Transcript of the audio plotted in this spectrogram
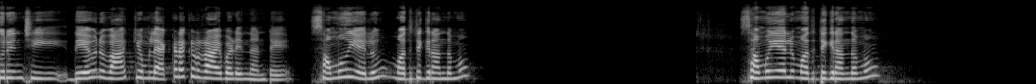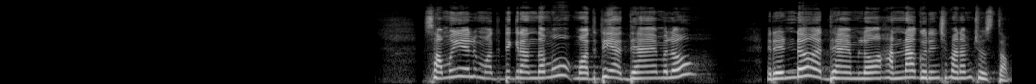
గురించి దేవుని వాక్యంలో ఎక్కడెక్కడ రాయబడిందంటే సమూయేలు మొదటి గ్రంథము. సమూయేలు మొదటి గ్రంథము. సమూయేలు మొదటి గ్రంథము మొదటి అధ్యాయంలో రెండో అధ్యాయంలో హన్నా గురించి మనం చూస్తాం.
